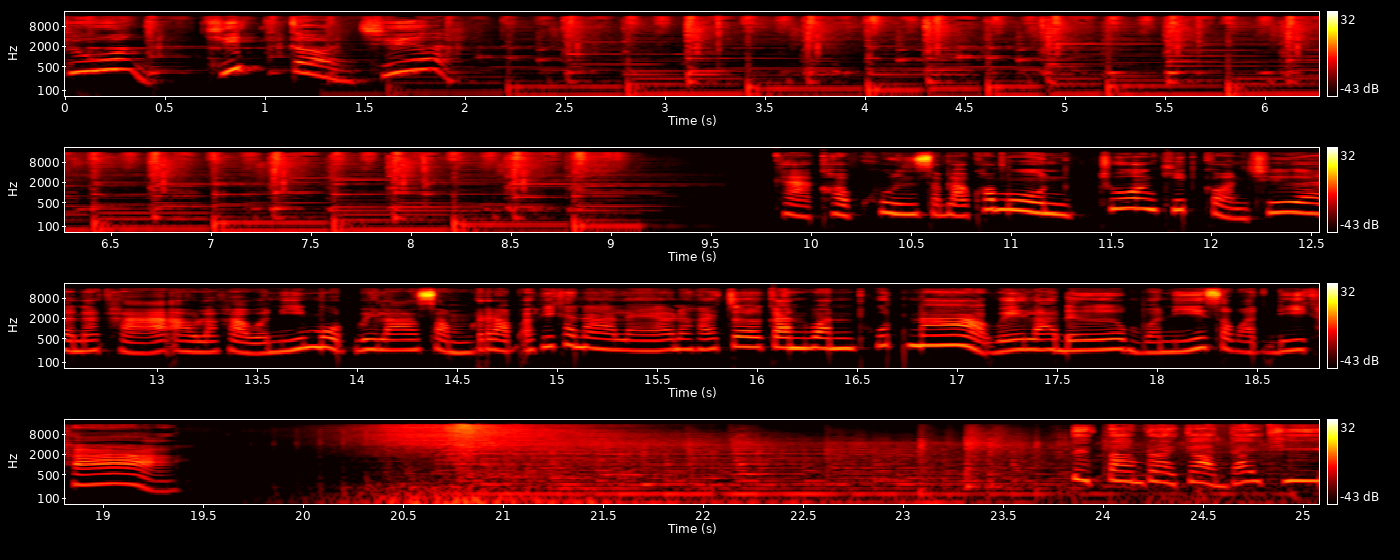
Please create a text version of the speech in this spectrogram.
ช่วงคิดก่อนเชื่อ ค่ะ ขอบคุณสำหรับข้อมูลช่วงคิดก่อนเชื่อนะคะ เอาละค่ะ วันนี้หมดเวลาสำหรับอภิคณาแล้วนะคะ เจอกันวันพุธหน้าเวลาเดิม วันนี้สวัสดีค่ะ ติดตามรายการได้ที่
